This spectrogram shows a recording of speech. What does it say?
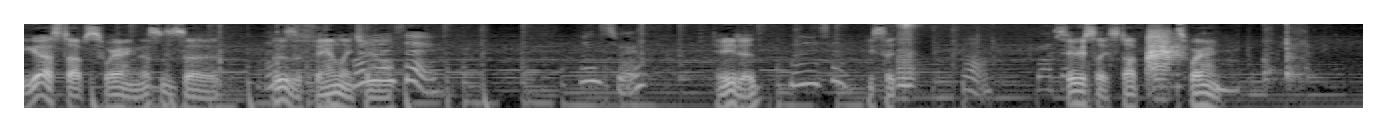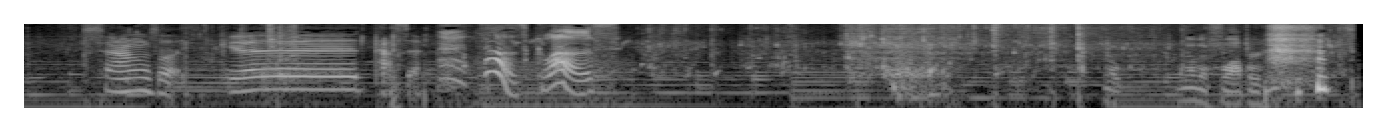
You gotta stop swearing. This is a this is a family What did I channel. say? I didn't swear. Yeah, you did. What did I say? You said Oh. seriously, stop swearing. Sounds like Good passive. That was close. Nope. Another flopper.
